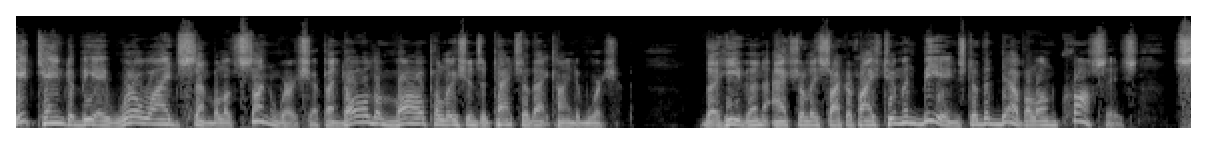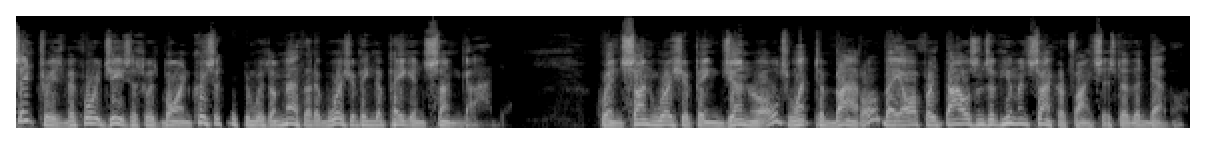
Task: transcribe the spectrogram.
It came to be a worldwide symbol of sun worship and all the moral pollutions attached to that kind of worship. The heathen actually sacrificed human beings to the devil on crosses. Centuries before Jesus was born, crucifixion was a method of worshiping the pagan sun god. When sun-worshipping generals went to battle, they offered thousands of human sacrifices to the devil.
